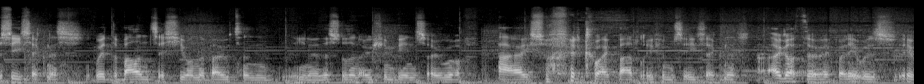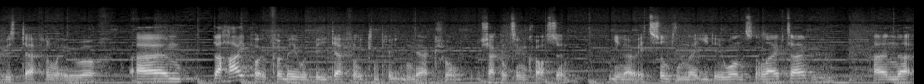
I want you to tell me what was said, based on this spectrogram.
Seasickness, with the balance issue on the boat and, you know, the Southern Ocean being so rough, I suffered quite badly from seasickness. I got through it, but it was, it was definitely rough. Um, the high point for me would be definitely completing the actual Shackleton crossing. You know, it's something that you do once in a lifetime. Mm-hmm. and that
